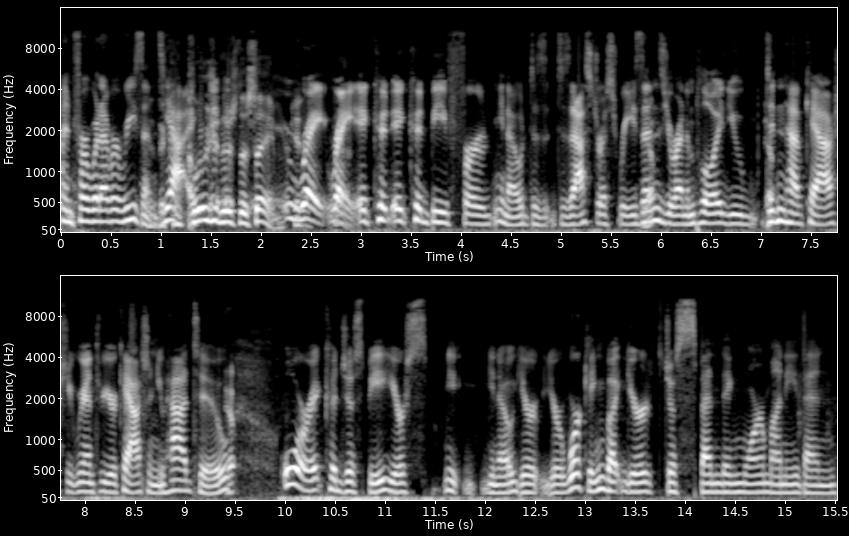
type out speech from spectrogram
and for whatever reasons. the yeah, conclusion it- is the same. you know. Right, right. It could it could be for you know dis- disastrous reasons. Yep. You're unemployed. You didn't have cash. You ran through your cash and you had to. Yep. Or it could just be you're you, you know you're you're working, but you're just spending more money than.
